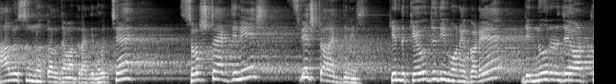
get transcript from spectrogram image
আলোচন্নতল জামাত আকিদা হচ্ছে, স্রষ্ট এক জিনিস, শ্রেষ্ঠ এক জিনিস। কিন্তু কেউ যদি মনে করে যে নূর যে অর্থ,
